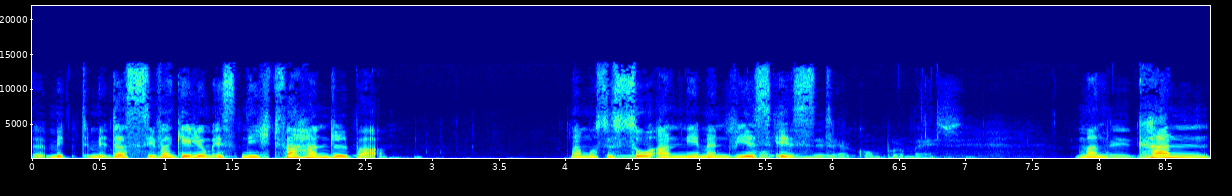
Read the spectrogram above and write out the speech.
äh, mit, mit, das Evangelium ist nicht verhandelbar. Man muss es so annehmen, wie es ist. Man kann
